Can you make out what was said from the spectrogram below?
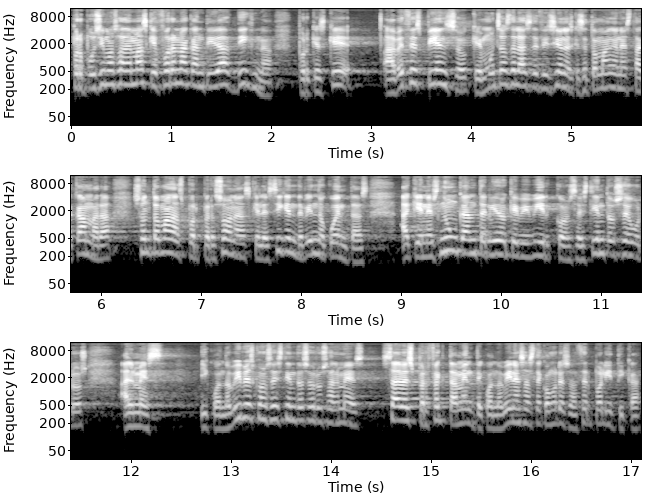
Propusimos además que fuera una cantidad digna, porque es que a veces pienso que muchas de las decisiones que se toman en esta Cámara son tomadas por personas que le siguen debiendo cuentas a quienes nunca han tenido que vivir con 600 euros al mes. Y cuando vives con 600 euros al mes, sabes perfectamente, cuando vienes a este Congreso a hacer política,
